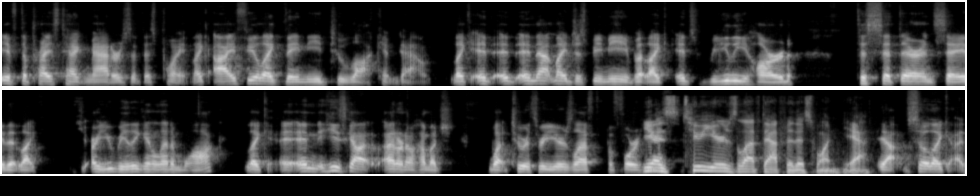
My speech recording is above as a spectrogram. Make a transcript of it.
if the price tag matters at this point. Like I feel like they need to lock him down. Like it, it, and that might just be me, but like it's really hard to sit there and say that like, are you really going to let him walk? Like, and he's got I don't know how much what two or three years left before he, he has two years left after this one. Yeah, yeah. So like, I,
